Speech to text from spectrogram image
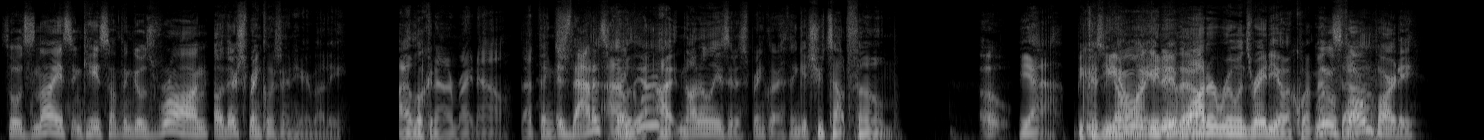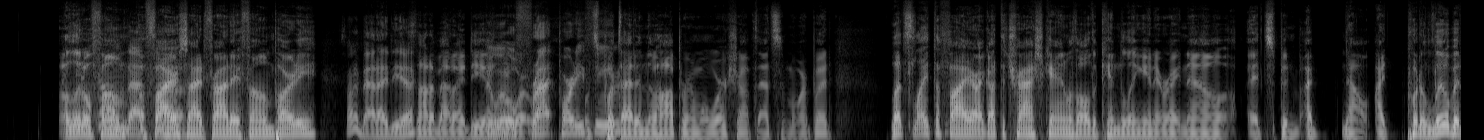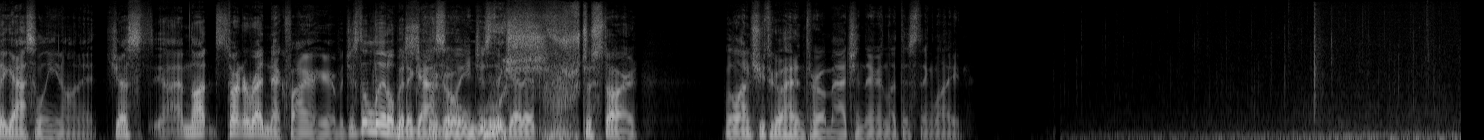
so it's nice in case something goes wrong. Oh, there's sprinklers in here, buddy. I'm looking at them right now. That thing Is that a sprinkler? Oh, yeah. I, not only is it a sprinkler, I think it shoots out foam. Oh, Yeah, because you, You don't want you do, though? water ruins radio equipment. little so foam party. A little foam, a uh, fireside Friday foam party. It's not a bad idea. It's not a bad idea. a We'll little frat party. Let's theme. put that in the hopper and we'll workshop that some more. But let's light the fire. I got the trash can with all the kindling in it right now. It's been I now I put a little bit of gasoline on it. Just I'm not starting a redneck fire here, but just a little bit of Just go gasoline just to get it whoosh. to start. Well, why don't you go ahead and throw a match in there and let this thing light?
